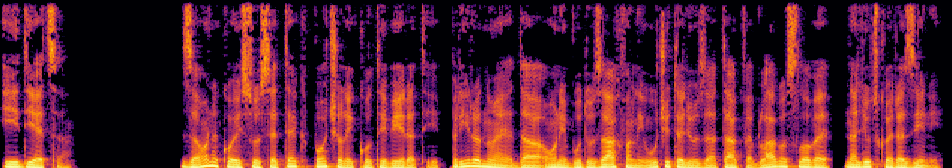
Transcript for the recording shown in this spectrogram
i djeca. Za one koji su se tek počeli kultivirati, prirodno je da oni budu zahvalni učitelju za takve blagoslove na ljudskoj razini.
